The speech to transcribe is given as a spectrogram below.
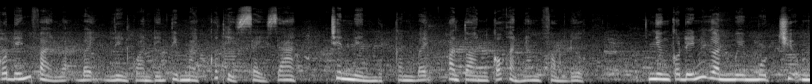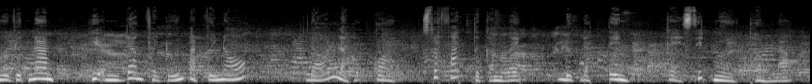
có đến vài loại bệnh liên quan đến tim mạch có thể xảy ra trên nền một căn bệnh hoàn toàn có khả năng phòng được. Nhưng có đến gần 11 triệu người Việt Nam hiện đang phải đối mặt với nó. Đó là hậu quả xuất phát từ căn bệnh được đặt tên kẻ giết người thầm lặng.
